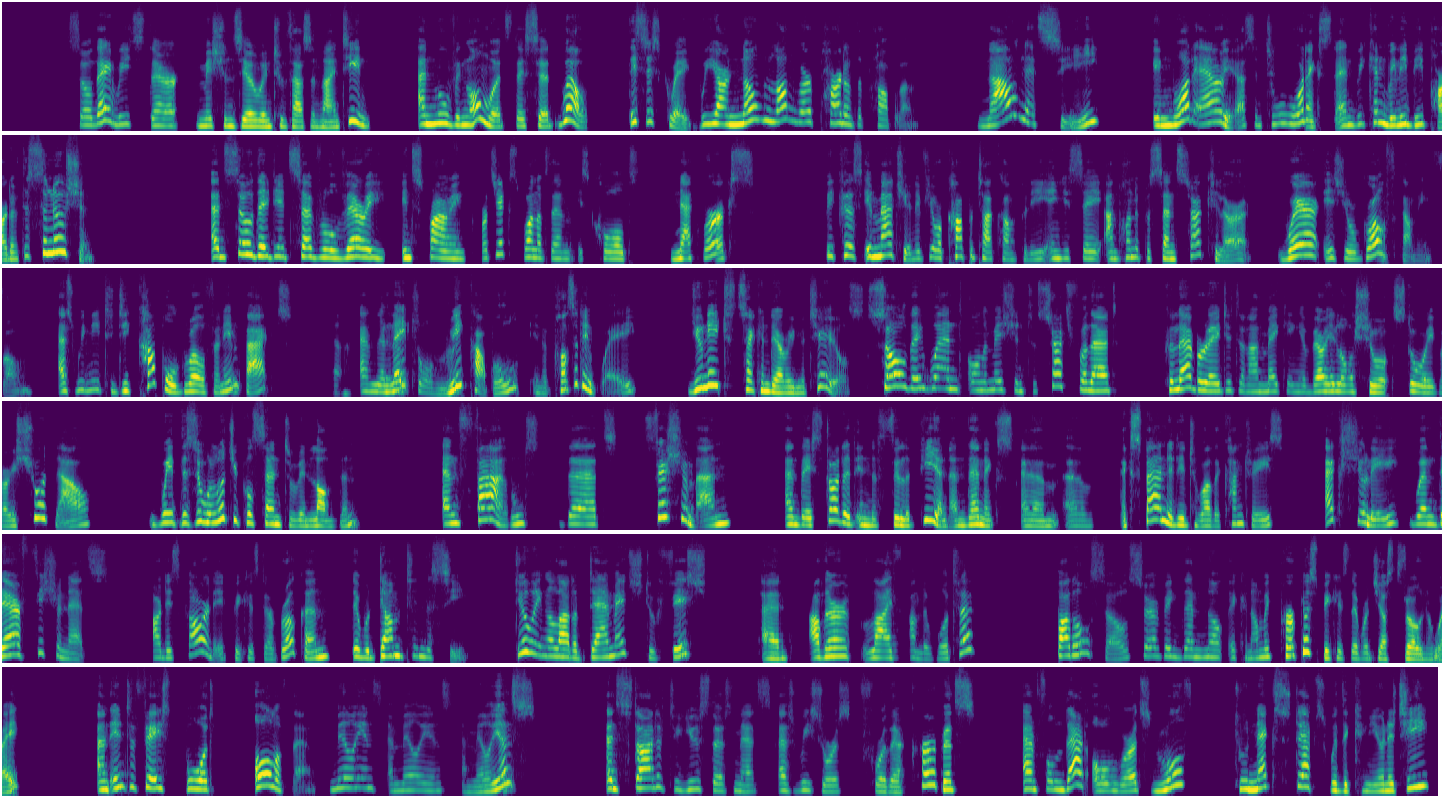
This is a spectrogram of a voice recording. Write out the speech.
So they reached their mission zero in 2019. And moving onwards, they said, well, this is great. We are no longer part of the problem. Now let's see in what areas and to what extent we can really be part of the solution. And so they did several very inspiring projects. One of them is called Net-Works. Because imagine if you're a tile company and you say, I'm 100% circular, where is your growth coming from? As we need to decouple growth and impact yeah. and then later recouple in a positive way, you need secondary materials. So they went on a mission to search for that, collaborated, and I'm making a very long short story very short now with the Zoological Center in London and found that fishermen and they started in the Philippines and then ex, um, um, expanded into other countries, actually, when their fishing nets are discarded because they're broken, they were dumped in the sea, doing a lot of damage to fish and other life underwater, but also serving them no economic purpose because they were just thrown away. And Interface bought all of them, millions and millions and millions, and started to use those nets as resource for their carpets. And from that onwards, moved to next steps with the community,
